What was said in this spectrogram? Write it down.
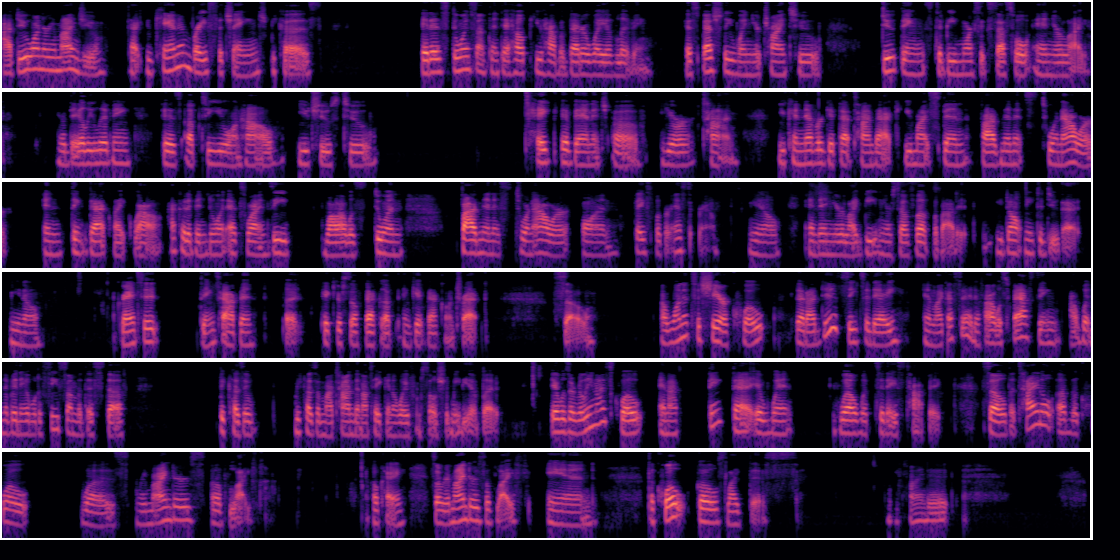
I do want to remind you that you can embrace the change because it is doing something to help you have a better way of living, especially when you're trying to do things to be more successful in your life. Your daily living is up to you on how you choose to take advantage of your time. You can never get that time back. You might spend five minutes to an hour and think back, like, wow, I could have been doing X, Y, and Z while I was doing five minutes to an hour on Facebook or Instagram, you know, and then you're like beating yourself up about it. You don't need to do that, you know. Granted, things happen, but pick yourself back up and get back on track. So, I wanted to share a quote that I did see today. And like I said, if I was fasting, I wouldn't have been able to see some of this stuff because it because of my time that I'm taking away from social media. But it was a really nice quote, and I think that it went well with today's topic. So the title of the quote was Reminders of Life. Okay, so reminders of life. And the quote goes like this let me find it.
